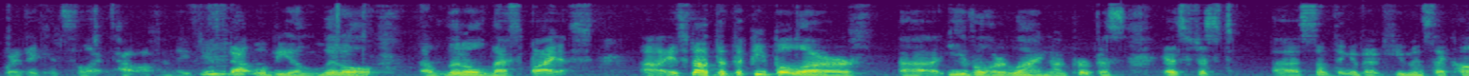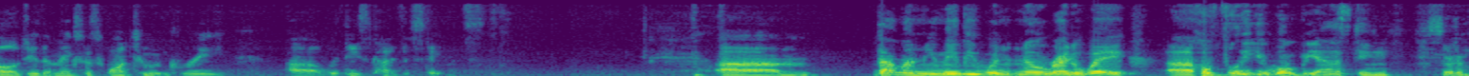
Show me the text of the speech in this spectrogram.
where they can select how often they do, that will be a little, a little less bias. Uh, it's not that the people are uh, evil or lying on purpose. It's just uh, something about human psychology that makes us want to agree uh, with these kinds of statements. Um, that one you maybe wouldn't know right away. Uh, hopefully, you won't be asking sort of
